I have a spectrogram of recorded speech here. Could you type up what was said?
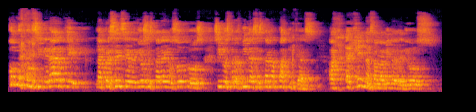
¿Cómo considerar que la presencia de Dios estará en nosotros si nuestras vidas están apáticas, ajenas a la vida de Dios?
